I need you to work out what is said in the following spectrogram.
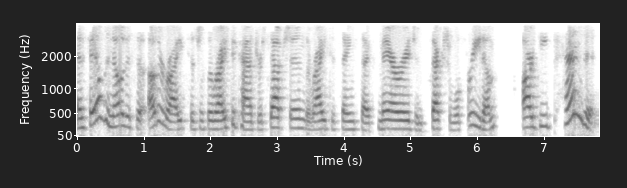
and failed to notice that other rights, such as the right to contraception, the right to same-sex marriage, and sexual freedom, are dependent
